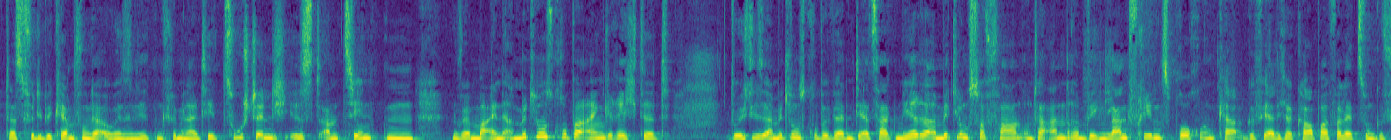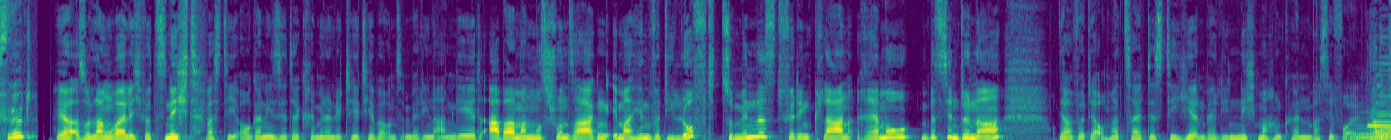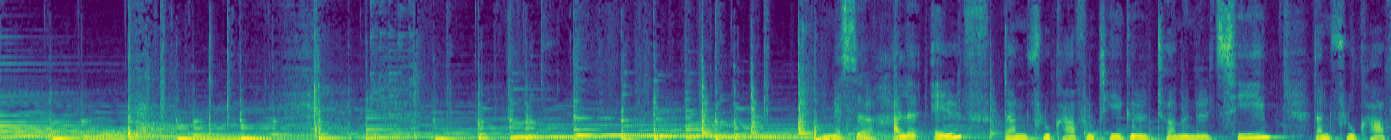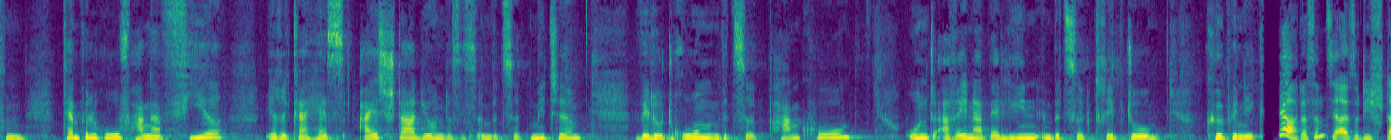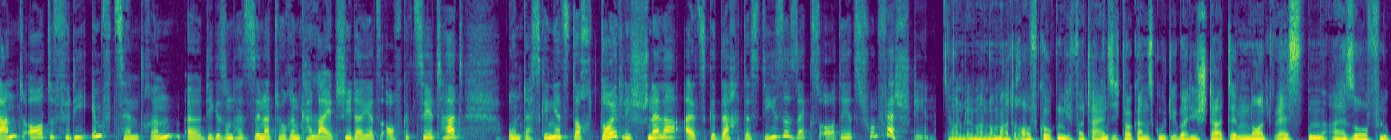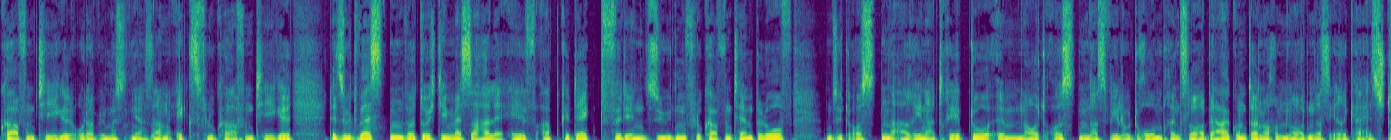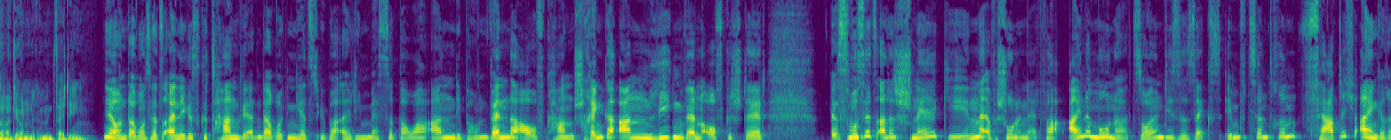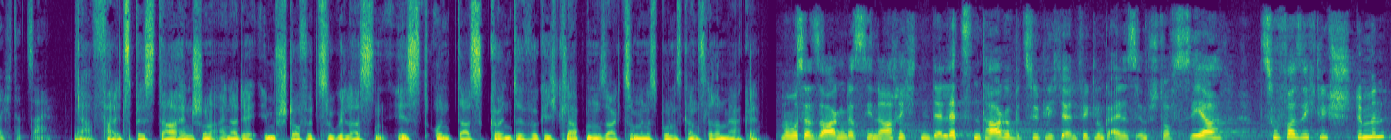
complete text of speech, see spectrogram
das für die Bekämpfung der organisierten Kriminalität zuständig ist, am 10. November eine Ermittlungsgruppe eingerichtet. Durch diese Ermittlungsgruppe werden derzeit mehrere Ermittlungsverfahren unter anderem wegen Landfriedensbruch und gefährlicher Körperverletzung geführt. Ja, also langweilig wird's nicht, was die organisierte Kriminalität hier bei uns in Berlin angeht. Aber man muss schon sagen, immerhin wird die Luft, zumindest für den Clan Remo, ein bisschen dünner. Ja, wird ja auch mal Zeit, dass die hier in Berlin nicht machen können, was sie wollen. Messehalle 11, dann Flughafen Tegel Terminal C, dann Flughafen Tempelhof Hangar 4, Erika Hess Eisstadion, das ist im Bezirk Mitte, Velodrom im Bezirk Pankow und Arena Berlin im Bezirk Treptow-Köpenick. Ja, das sind sie also, die Standorte für die Impfzentren, äh, die Gesundheitssenatorin Kalaitschi da jetzt aufgezählt hat. Und das ging jetzt doch deutlich schneller als gedacht, dass diese sechs Orte jetzt schon feststehen. Ja, und wenn wir nochmal drauf gucken, die verteilen sich doch ganz gut über die Stadt. Im Nordwesten, also Flughafen Tegel oder wir müssen ja sagen Ex-Flughafen Tegel. Der Südwesten wird durch die Messehalle 11 abgedeckt. Für den Süden Flughafen Tempelhof, im Südosten Arena Treptow, im Nordosten das Velodrom Prenzlauer Berg und dann noch im Norden das Erika-Hess-Stadion im Wedding. Ja, und da muss jetzt einiges getan werden. Da rücken jetzt überall die Messebauer an, die bauen Wände auf, karren Schränke an, Liegen werden aufgestellt. Es muss jetzt alles schnell gehen. Schon in etwa einem Monat sollen diese sechs Impfzentren fertig eingerichtet sein. Ja, falls bis dahin schon einer der Impfstoffe zugelassen ist. Und das könnte wirklich klappen, sagt zumindest Bundeskanzlerin Merkel. Man muss ja sagen, dass die Nachrichten der letzten Tage bezüglich der Entwicklung eines Impfstoffs sehr zuversichtlich stimmen.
